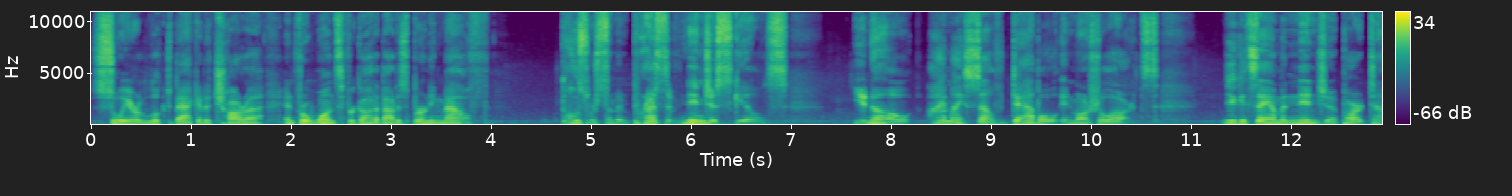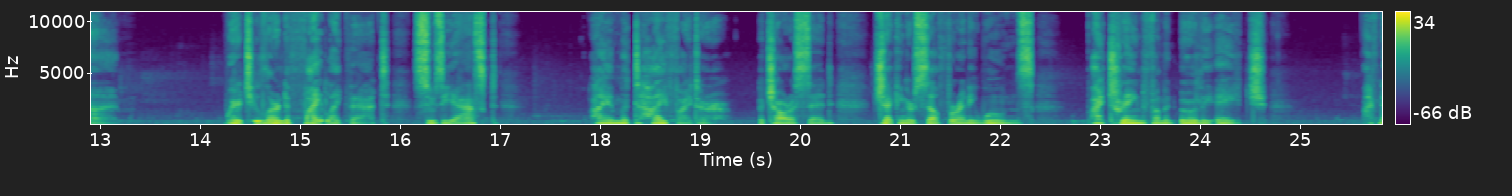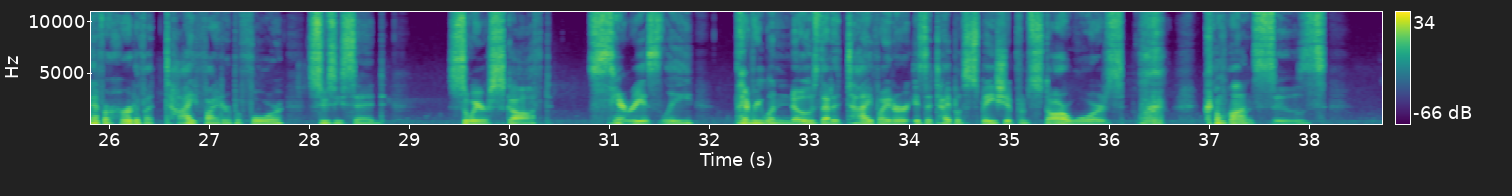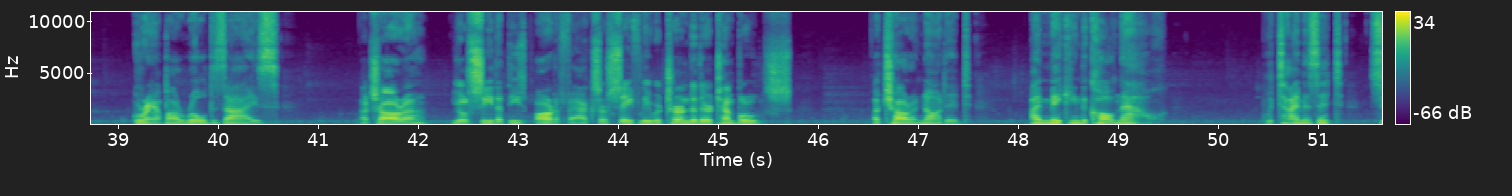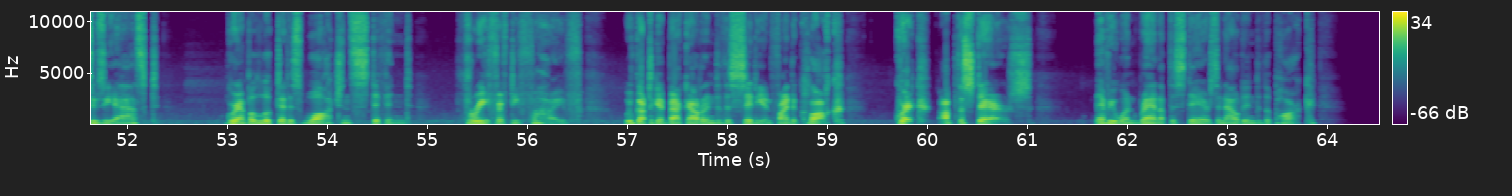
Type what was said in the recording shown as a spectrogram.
Sawyer looked back at Achara and for once forgot about his burning mouth. Those were some impressive ninja skills. You know, I myself dabble in martial arts. You could say I'm a ninja part time. Where'd you learn to fight like that? Susie asked. I am a Thai fighter, Achara said, checking herself for any wounds. I trained from an early age. I've never heard of a Thai fighter before, Susie said. Sawyer scoffed. Seriously? Everyone knows that a TIE fighter is a type of spaceship from Star Wars. Come on, Suze. Grandpa rolled his eyes. Achara, you'll see that these artifacts are safely returned to their temples? Achara nodded. I'm making the call now. What time is it? Susie asked. Grandpa looked at his watch and stiffened. 3.55. We've got to get back out into the city and find a clock. Quick, up the stairs. Everyone ran up the stairs and out into the park.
